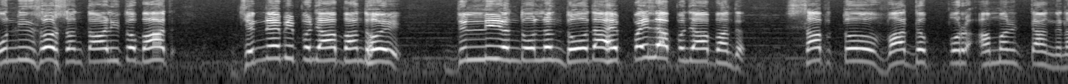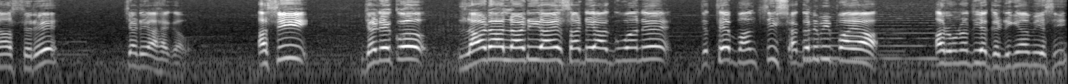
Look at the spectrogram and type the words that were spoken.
1947 ਤੋਂ ਬਾਅਦ ਜਿੰਨੇ ਵੀ ਪੰਜਾਬ ਬੰਦ ਹੋਏ, ਦਿੱਲੀ ਅੰਦੋਲਨ 2 ਦਾ ਇਹ ਪਹਿਲਾ ਪੰਜਾਬ ਬੰਦ, ਸਭ ਤੋਂ ਵੱਧ ਪੁਰਅਮਨ ਢੰਗ ਨਾਲ ਸਿਰੇ ਚੜਿਆ ਹੈਗਾ ਵਾ। ਅਸੀਂ ਜਿਹੜੇ ਕੋ ਲਾੜਾ ਲਾੜੀ ਆਏ ਸਾਡੇ ਆਗੂਆਂ ਨੇ, ਜਿੱਥੇ ਬੰਦ ਸ਼ਗਨ ਵੀ ਪਾਇਆ, ਔਰ ਉਹਨਾਂ ਦੀਆਂ ਗੱਡੀਆਂ ਵੀ ਅਸੀਂ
